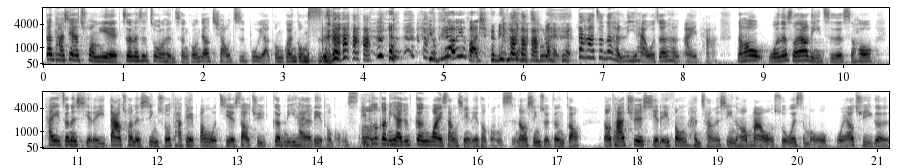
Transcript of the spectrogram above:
但他现在创业真的是做的很成功，叫乔治布雅公关公司。有必要又把全名讲出来的？但他真的很厉害，我真的很爱他。然后我那时候要离职的时候，他也真的写了一大串的信，说他可以帮我介绍去更厉害的猎头公司，也不是更厉害，就更外商型猎头公司，然后薪水更高。然后他却写了一封很长的信，然后骂我说为什么我我要去一个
